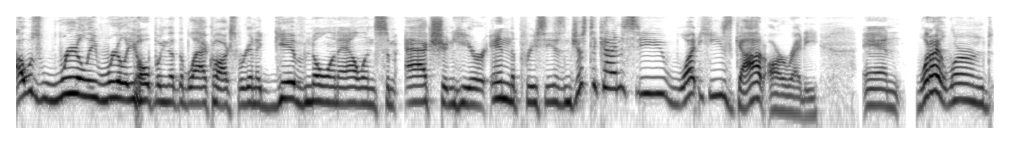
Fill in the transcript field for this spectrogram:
I was really, really hoping that the Blackhawks were going to give Nolan Allan some action here in the preseason just to kind of see what he's got already. And what I learned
